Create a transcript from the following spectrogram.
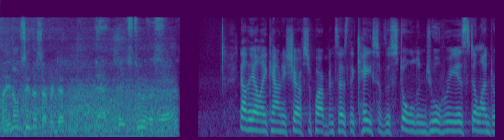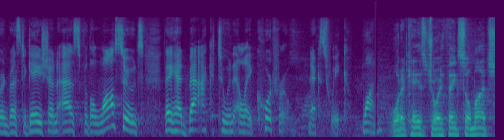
So you don't see this every day. That takes two of us. Now, the LA County Sheriff's Department says the case of the stolen jewelry is still under investigation. As for the lawsuits, they head back to an LA courtroom next week. One. What a case, Joy. Thanks so much.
